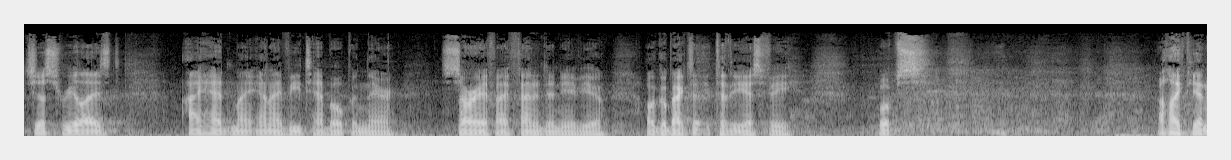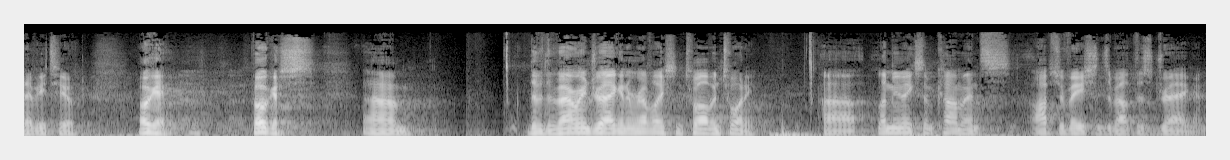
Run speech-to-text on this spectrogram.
just realized I had my NIV tab open there. Sorry if I offended any of you. I'll go back to, to the ESV. Whoops. I like the NIV too. Okay, focus. Um, the devouring dragon in Revelation 12 and 20. Uh, let me make some comments, observations about this dragon.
